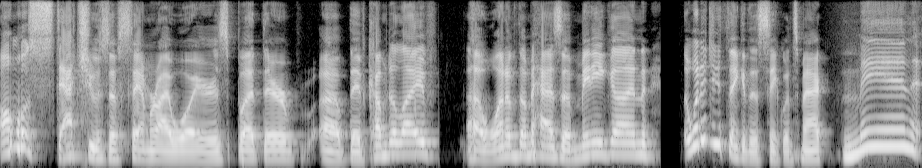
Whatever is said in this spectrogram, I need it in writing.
almost statues of samurai warriors, but they're uh, they've come to life. Uh, one of them has a minigun. What did you think of this sequence, Mac? Man,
